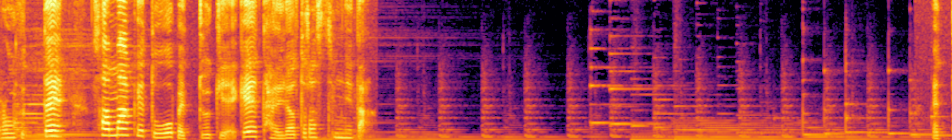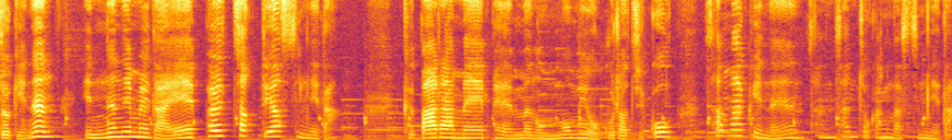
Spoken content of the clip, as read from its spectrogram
바로 그때 사마귀도 메뚜기에게 달려들었습니다. 메뚜기는 있는 힘을 다해 펄쩍 뛰었습니다. 그 바람에 뱀은 온몸이 오그러지고 사마귀는 산산조각 났습니다.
